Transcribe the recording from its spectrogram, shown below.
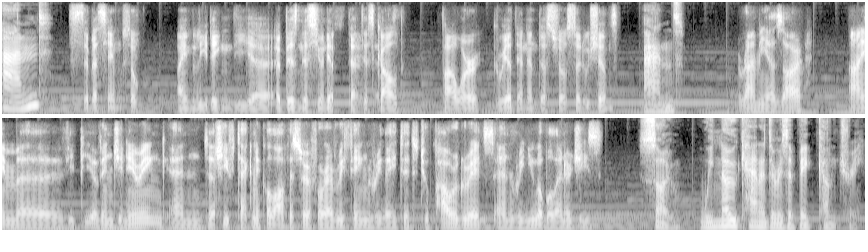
And Sebastien Mousseau. I'm leading the uh, a business unit that is called Power, Grid, and Industrial Solutions. And Rami Azar. I'm a VP of Engineering and Chief Technical Officer for everything related to power grids and renewable energies. So, we know Canada is a big country.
